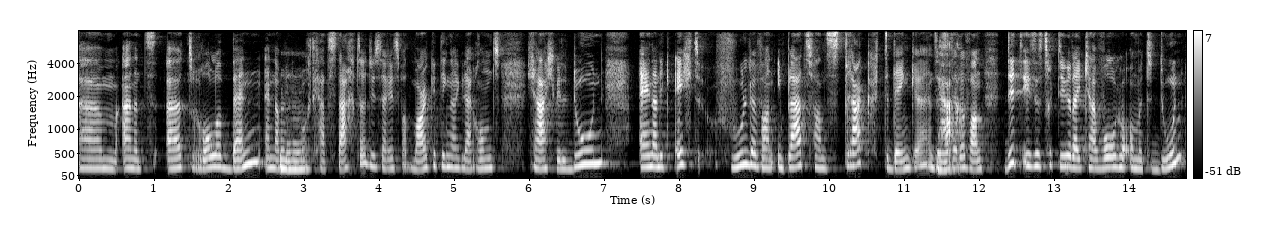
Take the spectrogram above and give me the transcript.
um, aan het uitrollen ben en dat mhm. binnenkort gaat starten. Dus er is wat marketing dat ik daar rond graag wil doen. En dat ik echt voelde van, in plaats van strak te denken en te stellen van, dit is de structuur dat ik ga volgen om het te doen,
